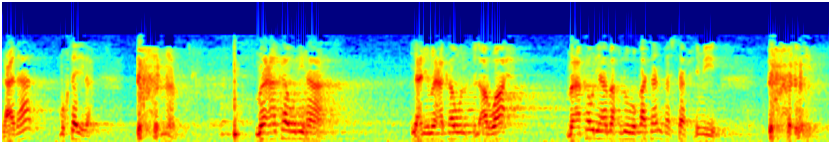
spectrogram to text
العذاب مختلفة. نعم. مع كونها يعني مع كون الأرواح مع كونها مخلوقة فاستفهمي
